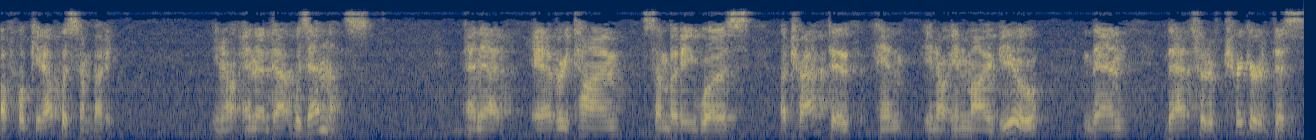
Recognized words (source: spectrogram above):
of hooking up with somebody, you know, and that that was endless, and that every time somebody was attractive in you know in my view, then that sort of triggered this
